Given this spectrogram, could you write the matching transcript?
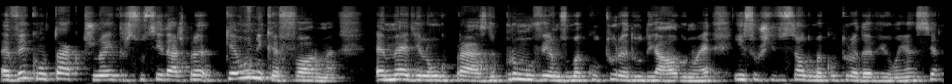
haver contactos não é, entre sociedades, para, que é a única forma a médio e longo prazo de promovermos uma cultura do diálogo, não é? Em substituição de uma cultura da violência,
